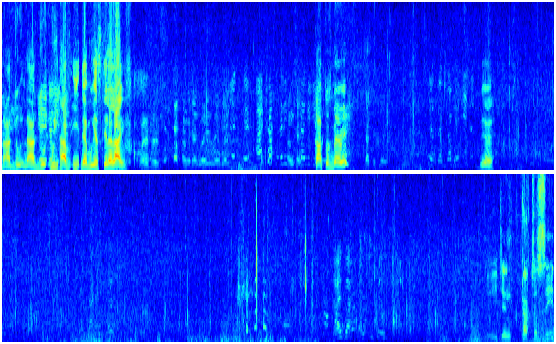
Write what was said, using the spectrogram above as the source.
Not do, not do. We have eat them. We are still alive. What is this? Uncle John, what is it again? I trust anything Okay. Sandy Cactus berry? Cactus berry. Yeah. Isaac, I'm eating. Cactus seed?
